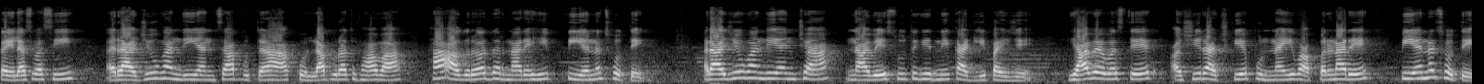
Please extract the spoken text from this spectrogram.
कैलासवासी राजीव गांधी यांचा पुतळा कोल्हापुरात व्हावा हा आग्रह धरणारेही पी एनच होते. राजीव गांधी यांच्या नावे सूतगिरणी काढली पाहिजे. ह्या व्यवस्थेत अशी राजकीय पुन्हाही वापरणारे पियनच होते.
